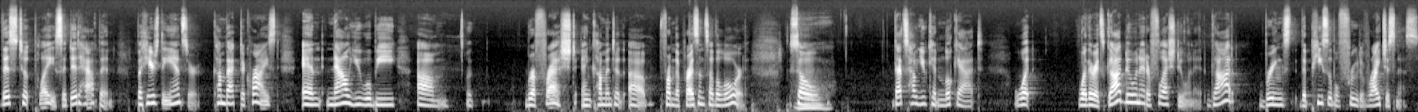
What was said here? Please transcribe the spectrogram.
This took place. It did happen. But here's the answer come back to Christ, and now you will be um, refreshed and come into uh, from the presence of the Lord. So that's how you can look at what whether it's God doing it or flesh doing it. God brings the peaceable fruit of righteousness.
